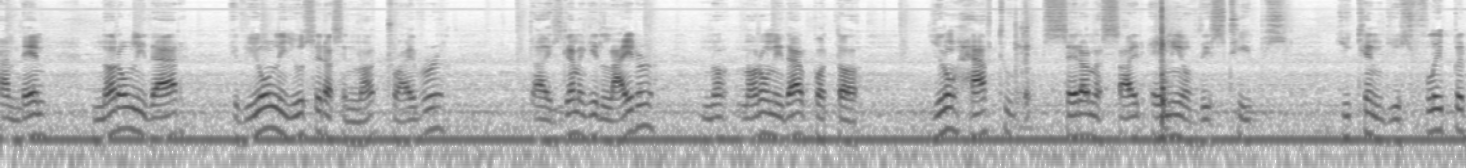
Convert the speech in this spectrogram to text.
And then not only that, if you only use it as a nut driver, uh, it's gonna get lighter not not only that but uh, you don't have to set on aside any of these tips you can just flip it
